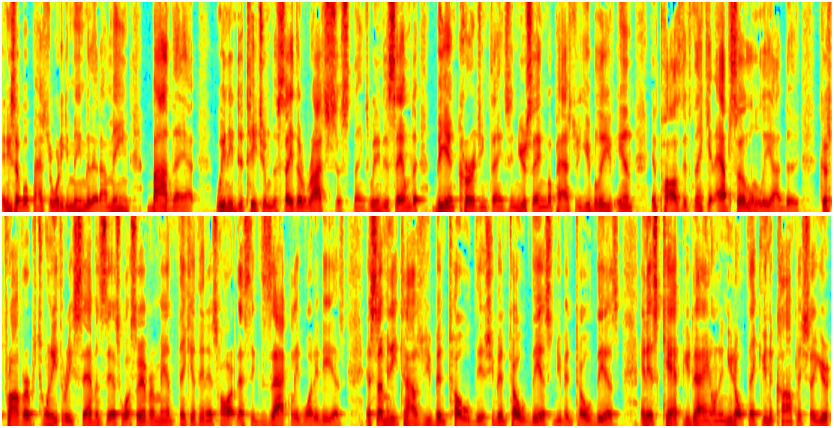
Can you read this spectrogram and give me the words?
And you said, well, Pastor, what do you mean by that? I mean by that, we need to teach them to say the righteous things. We need to say them to be encouraging things. And you're saying, well, Pastor, you believe in, in positive thinking. Absolutely, I do. Because Proverbs 23 7 says, whatsoever man thinketh in his heart, that's exactly what it is. And so many times you've been told this, you've been told this, and you've been told this, and it's kept you down, and you don't think you can accomplish. So you're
